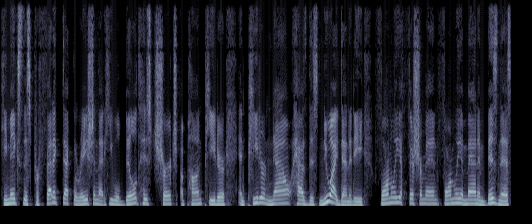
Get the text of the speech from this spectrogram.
He makes this prophetic declaration that he will build his church upon Peter, and Peter now has this new identity, formerly a fisherman, formerly a man in business,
